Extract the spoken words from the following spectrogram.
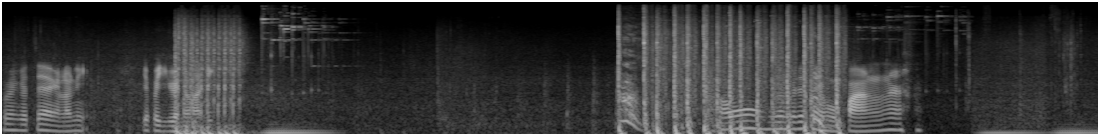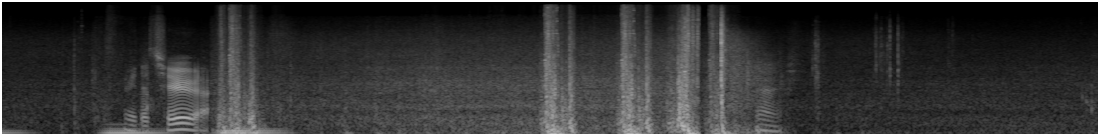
เพื่อนก็แจ้งแล้วนี่อย่าไปยืนตรงนั้นอีกเขาเพื่อนไม่ได้ใส่หูฟังอะไม่จะเชื่อค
